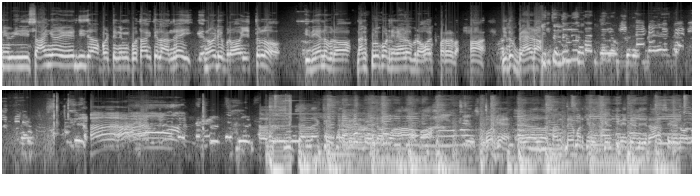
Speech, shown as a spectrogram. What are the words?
ನೀವು ಈ ಸಾಂಗ್ ಹೇಳ್ತಿದ್ದೀರಾ ಬಟ್ ನಿಮ್ಗೆ ಗೊತ್ತಾಗ್ತಿಲ್ಲ ಅಂದ್ರೆ ಈಗ ನೋಡಿ ಬ್ರೋ ಇತ್ತಲು ಇದೇನು ಬ್ರೋ ನಾನು ಕ್ಲೂ ಕೊಡ್ತೀನಿ ಹೇಳು ಬ್ರೋ ಓಕೆ ಪರವಾಗಿಲ್ಲ ಹಾ ಇದು ಬೇಡ ಓಕೆ ಸಾಂಗ್ ಪ್ಲೇ ಮಾಡ್ತೀನಿ ಗೆಲ್ತೀನಿ ಅಂತ ಹೇಳಿದಿರಾ ಸೆಕೆಂಡ್ ಒನ್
